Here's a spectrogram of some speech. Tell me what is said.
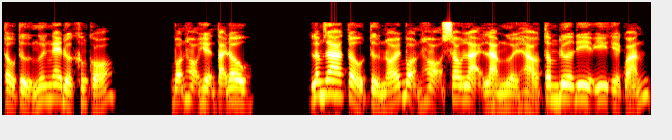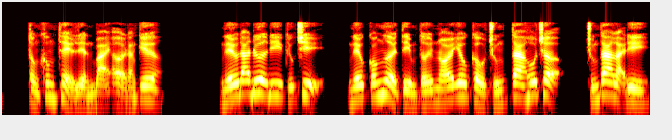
tẩu tử ngươi nghe được không có. Bọn họ hiện tại đâu? Lâm gia tẩu tử nói bọn họ sau lại làm người hảo tâm đưa đi y y quán, tổng không thể liền bại ở đằng kia. Nếu đã đưa đi cứu trị, nếu có người tìm tới nói yêu cầu chúng ta hỗ trợ, chúng ta lại đi,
